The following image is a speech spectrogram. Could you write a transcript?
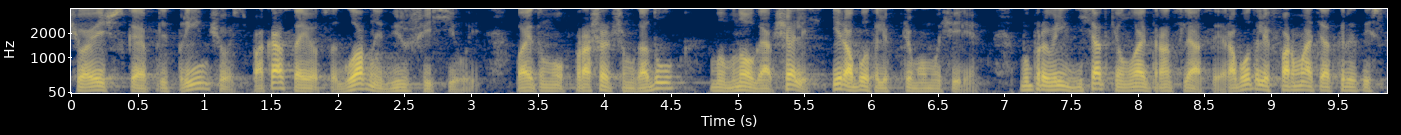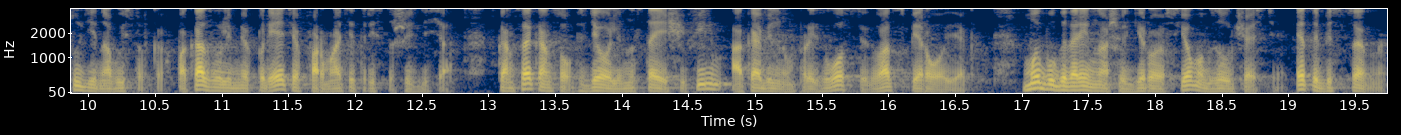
человеческая предприимчивость пока остается главной движущей силой. Поэтому в прошедшем году мы много общались и работали в прямом эфире. Мы провели десятки онлайн-трансляций, работали в формате открытой студии на выставках, показывали мероприятия в формате 360. В конце концов, сделали настоящий фильм о кабельном производстве 21 века. Мы благодарим наших героев съемок за участие. Это бесценно.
